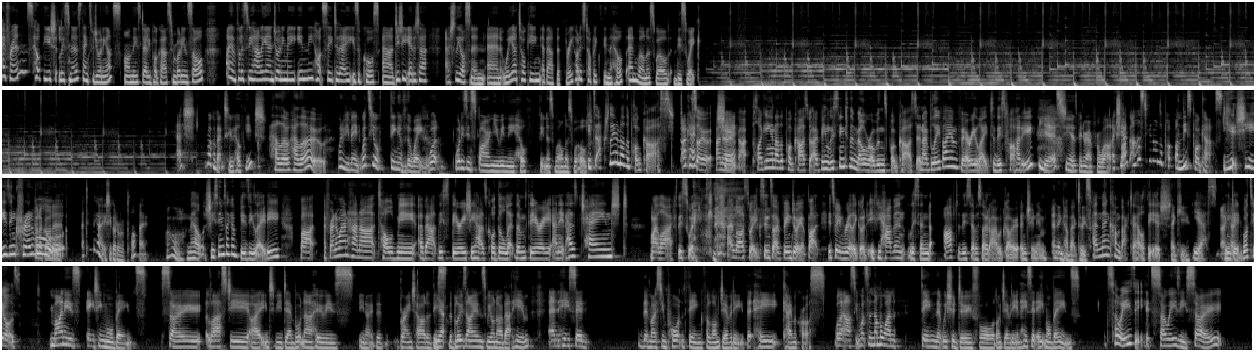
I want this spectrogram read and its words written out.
Hey, friends, healthy ish listeners, thanks for joining us on this daily podcast from Body and Soul. I am Felicity Harley, and joining me in the hot seat today is, of course, our Digi editor, Ashleigh Austin, and we are talking about the three hottest topics in the health and wellness world this week. Ash, welcome back to Healthy-ish. Hello, hello. What have you been? What's your thing of the week? What What is inspiring you in the health, fitness, wellness world? It's actually another podcast. okay. So I know Share. uh, plugging another podcast, but I've been listening to the Mel Robbins podcast, and I believe I am very late to this party. yes, she has been around for a while. Actually, I've asked her on the po- on this podcast, Yeah, she is incredible. but I got it. I don't think I actually got a reply. Oh, Mel. She seems like a busy lady, but a friend of mine, Hannah, told me about this theory she has called the let them theory, and it has changed my life this week and last week since I've been doing it. But it's been really good. If you haven't listened after this episode, I would go and tune in And then come back to this. and then come back to healthy ish. Thank you. Yes, Okay. indeed. What's yours? Mine is eating more beans. So last year I interviewed Dan Buettner, who is, you know, the brainchild of this, Yep. the Blue Zones. We all know about him. And he said the most important thing for longevity that he came across. Well, I asked him, what's the number one thing that we should do for longevity? And he said, eat more beans. It's so easy. It's so easy. So,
